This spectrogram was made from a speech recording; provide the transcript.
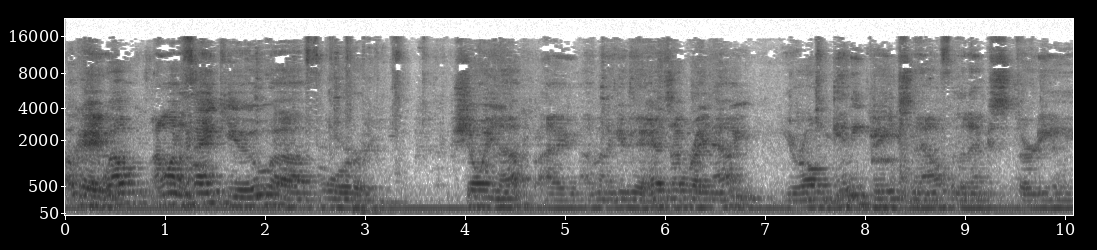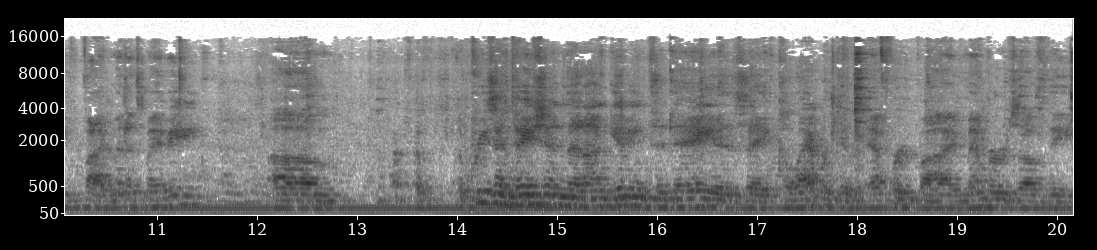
Okay, well, I want to thank you uh, for showing up. I, I'm going to give you a heads up right now. You're all guinea pigs now for the next 35 minutes maybe. Um, the, the presentation that I'm giving today is a collaborative effort by members of the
